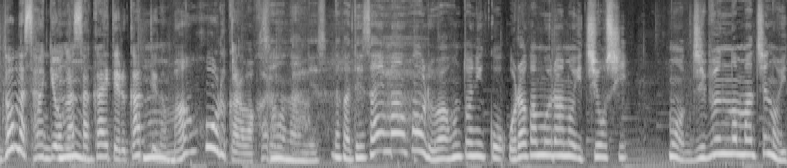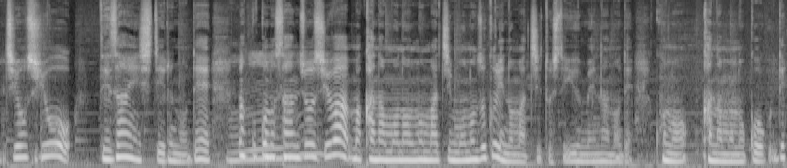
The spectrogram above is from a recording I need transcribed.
どんな産業が栄えてるかっていうのをうん。マンホールからわかるんだ。そうなんです。だからデザインマンホールは本当にこうオラガ村の一押し、もう自分の町の一押しをデザインしているので、まあここの三条市はまあ金物の町、ものづくりの町として有名なので、この金物工具で、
